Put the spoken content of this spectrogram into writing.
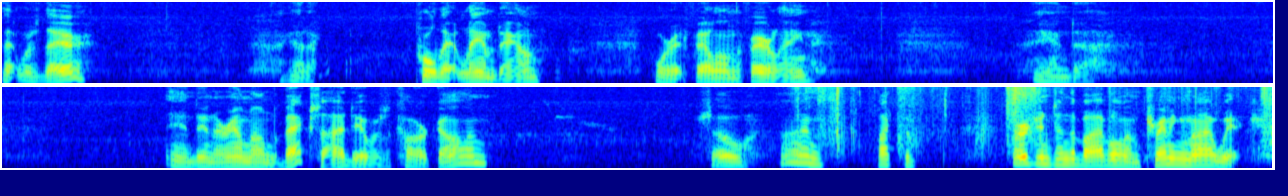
that was there. I gotta pull that limb down where it fell on the Fairlane. And uh, and then around on the backside there was a car gone. So I'm like the virgins in the Bible, I'm trimming my wick.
